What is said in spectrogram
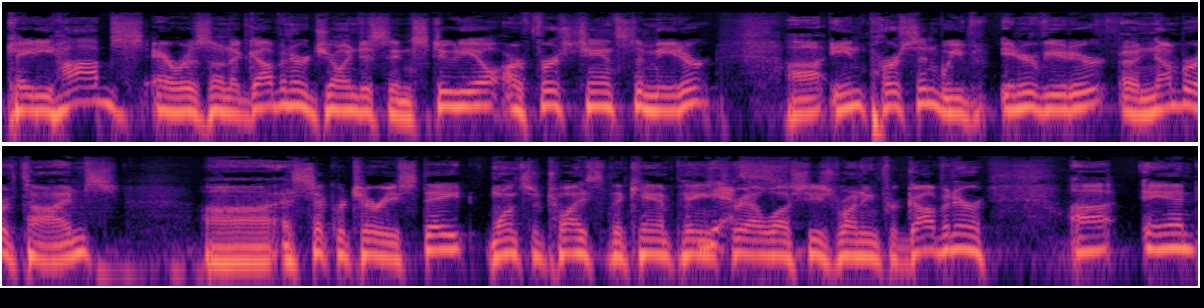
Katie Hobbs, Arizona governor, joined us in studio. Our first chance to meet her uh, in person. We've interviewed her a number of times. Uh, as Secretary of State, once or twice in the campaign Yes. trail while she's running for governor, uh, and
